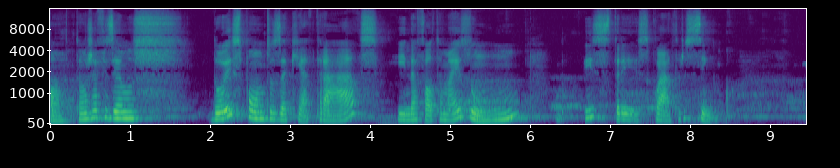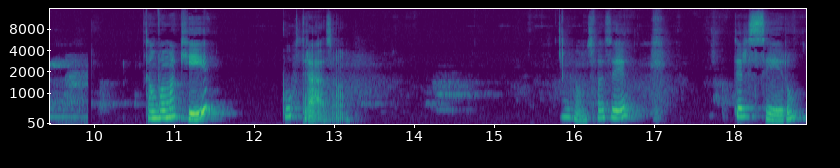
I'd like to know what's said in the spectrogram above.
Ó, então, já fizemos dois pontos aqui atrás, e ainda falta mais um, dois, três, quatro, cinco. Então, vamos aqui por trás, ó. E vamos fazer o terceiro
